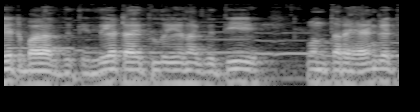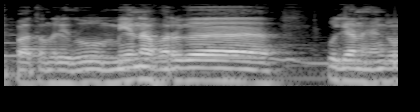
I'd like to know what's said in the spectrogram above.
ಲೇಟ್ ಭಾಳ ಆಗ್ತೈತಿ. ಲೇಟ್ ಆಯ್ತದ ಏನಾಗ್ತೈತಿ? ಒಂಥರ ಹೆಂಗೈತಪ್ಪ ಅಂತಂದ್ರೆ ಇದು ಮೇನ ಹೊರಗೆ ಹೋಗ್ಯಾನ ಹೆಂಗೆ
